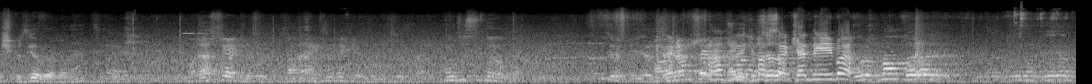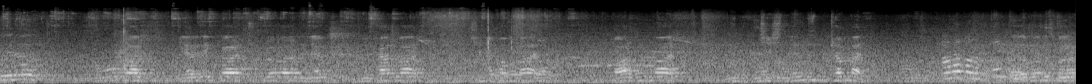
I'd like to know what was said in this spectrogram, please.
Fışkırtıyor böyle ha. Nasıl yapıyor? Sanatçıda Hocası da yok. Selam söyle hacı selam. kendine iyi bak. Unutmam sonra. Buyurun buyurun buyurun. Soğuk var, gevreklik var, çupra var, lüfer var, çinekop var, barbun var. Çeşitlerimiz mükemmel. Alabalık değil mi? Kalabalık var,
